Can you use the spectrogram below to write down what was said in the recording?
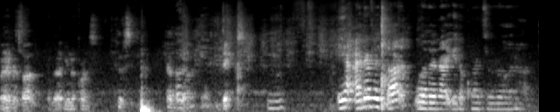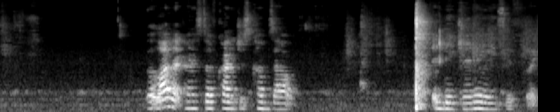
I never thought about unicorns. Oh, yeah. Thanks. Mm-hmm. Yeah, I never thought whether or not unicorns were real or not. But a lot of that kind of stuff kind of just comes out in nature, anyways. If like,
